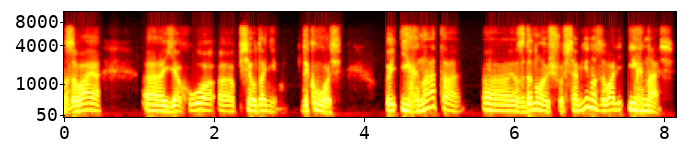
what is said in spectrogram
Называе э, яго э, псеўданім дык вось ігната э, здановішчу сям'і называлі ігнась.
